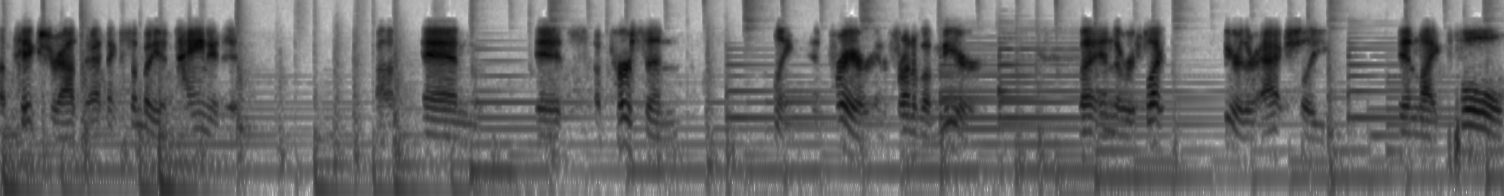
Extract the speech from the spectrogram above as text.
a picture out there. I think somebody had painted it, uh, and it's a person in prayer in front of a mirror, but in the reflect mirror, they're actually in like full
